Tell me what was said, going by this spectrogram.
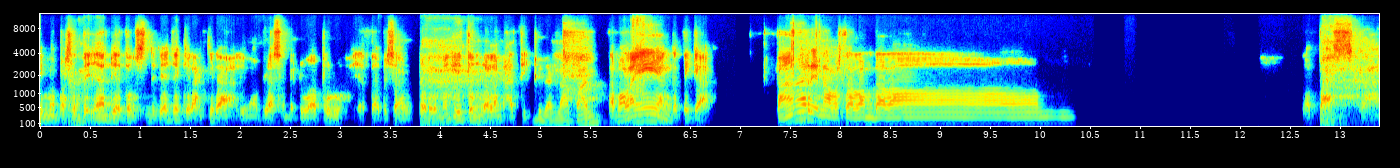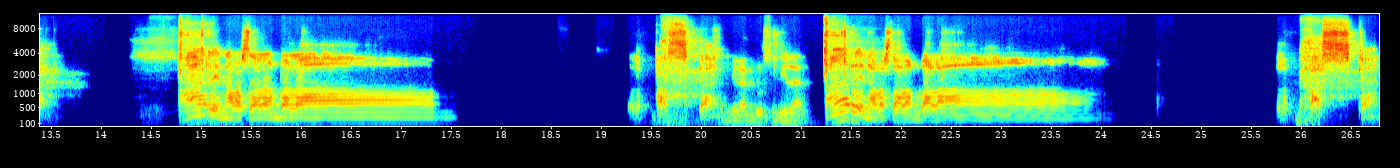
15 detiknya dihitung sendiri aja kira-kira 15 sampai 20 ya tak bisa baru menghitung dalam hati. 98, kita mulai yang ketiga tarik nafas dalam-dalam. Lepaskan. Tarik nafas dalam-dalam. Lepaskan. 99, tarik nafas dalam-dalam. Lepaskan.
